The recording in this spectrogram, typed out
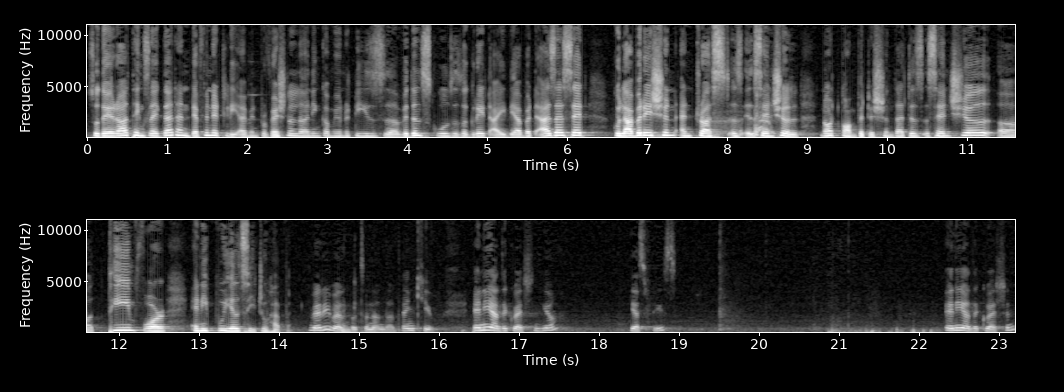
So there are things like that, and definitely, I mean, professional learning communities uh, within schools is a great idea. But as I said, collaboration and trust is essential, not competition. That is essential uh, theme for any PLC to happen. Very well put, Sunanda. Thank you. Any other question here? Yes, please. Any other question?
